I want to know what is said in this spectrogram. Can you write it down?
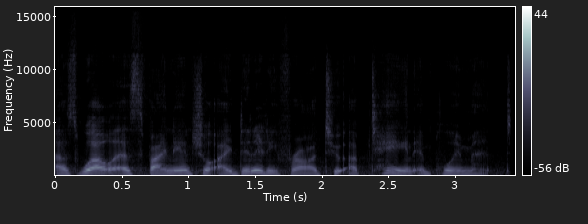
as well as financial identity fraud to obtain employment.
